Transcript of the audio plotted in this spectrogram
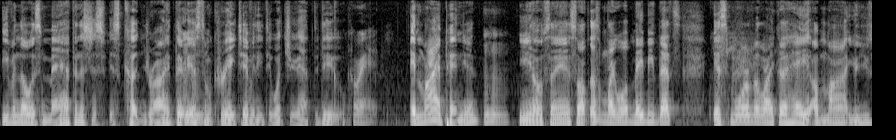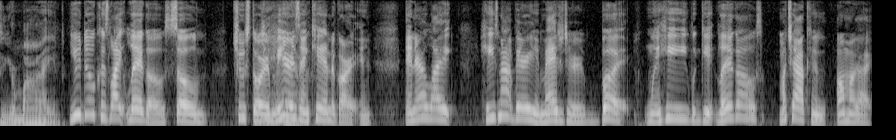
even though it's math and it's just it's cut and dry, there mm-hmm. is some creativity to what you have to do. Correct. In my opinion, mm-hmm. you know what I'm saying. So that's I'm like, well, maybe that's it's more of a like a hey, a mind. You're using your mind. You do because like Legos. So true story. Yeah. Mirrors in kindergarten, and they're like he's not very imaginative, but when he would get Legos, my child can oh my god,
